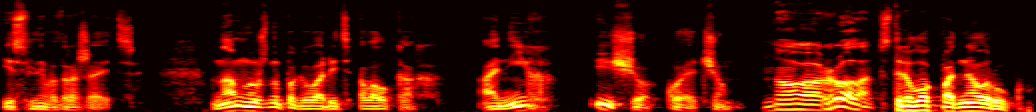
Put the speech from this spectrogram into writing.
если не возражаете. Нам нужно поговорить о волках. О них и еще кое о чем». «Но, Роланд...» Стрелок поднял руку.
